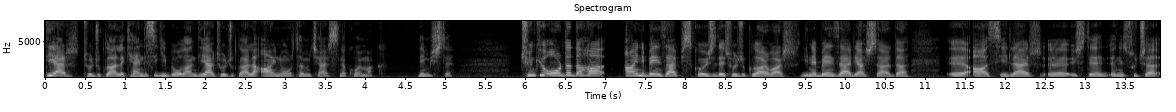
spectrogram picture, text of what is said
diğer çocuklarla kendisi gibi olan diğer çocuklarla aynı ortam içerisine koymak demişti. Çünkü orada daha aynı benzer psikolojide çocuklar var. Yine benzer yaşlarda e, asiler e, işte hani suça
